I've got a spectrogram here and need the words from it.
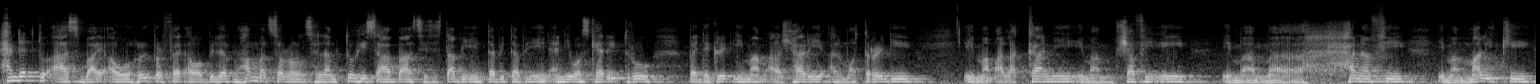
handed to us by our holy prophet, our beloved Muhammad wasallam to his sahabas, his tabi'in, tabi tabi'in, and he was carried through by the great Imam Al-Ash'ari, Al-Maturidi, Imam Al-Laqqani, Imam Shafi'i, Imam uh, Hanafi, Imam Maliki,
